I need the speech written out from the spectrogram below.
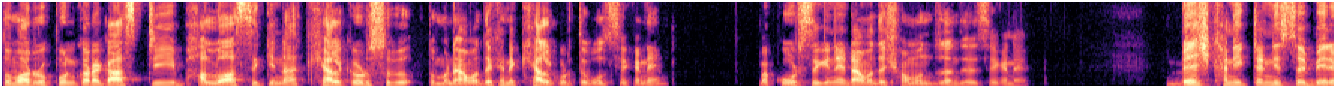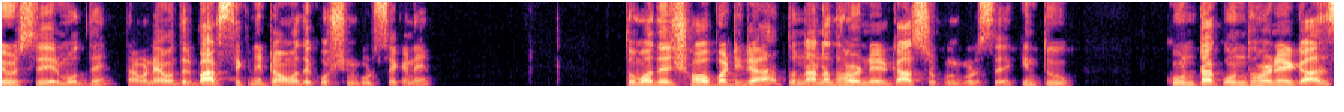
তোমার রোপণ করা গাছটি ভালো আছে কিনা? খেয়াল করছ? তো মানে আমাদের এখানে খেয়াল করতে বলছে এখানে, বা করছে কিনা এটা আমাদের সম্বন্ধ জানতে চাইছে এখানে। বেশ খানিকটা নিশ্চয়ই বেড়ে উঠছে এর মধ্যে, তার মানে আমাদের বাড়ছে কিনা এটা আমাদের কোশ্চেন করছে এখানে। তোমাদের সহপাঠীরা তো নানা ধরনের গাছ রোপণ করছে, কিন্তু কোনটা কোন ধরনের গাছ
